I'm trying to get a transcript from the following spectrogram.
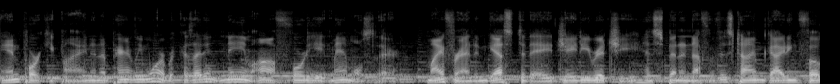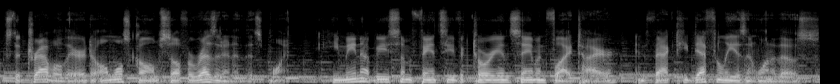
and porcupine, and apparently more because I didn't name off 48 mammals there. My friend and guest today, JD Richey, has spent enough of his time guiding folks that travel there to almost call himself a resident at this point. He may not be some fancy Victorian salmon fly tyer. In fact, he definitely isn't one of those.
